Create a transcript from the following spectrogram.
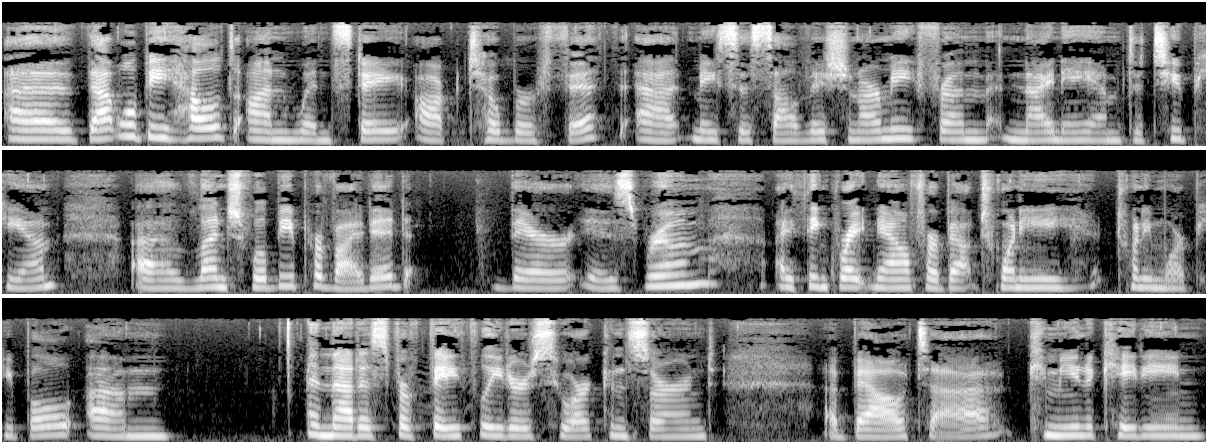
Uh, that will be held on Wednesday, October 5th at Mesa Salvation Army from 9 a.m. to 2 p.m. Uh, lunch will be provided. There is room, I think, right now for about 20, 20 more people. Um, and that is for faith leaders who are concerned about uh, communicating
